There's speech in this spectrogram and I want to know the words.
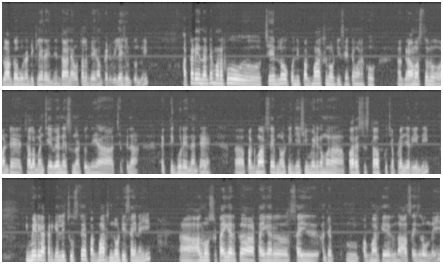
బ్లాక్గా కూడా డిక్లేర్ అయింది. దాని అవతల బేగంపేట విలేజ్ ఉంటుంది. అక్కడ ఏంటంటే మనకు చైన్లో కొన్ని పగ్మార్క్స్ నోటీస్ అయితే మనకు గ్రామస్తులు అంటే చాలా మంచి అవేర్నెస్ ఉన్నట్టుంది. ఆ చెప్పిన వ్యక్తికి కూడా ఏంటంటే పగ్మార్ సాహెబ్ నోటీస్ చేసి ఇమ్మీడియట్గా మన ఫారెస్ట్ స్టాఫ్కు చెప్పడం జరిగింది. ఇమ్మీడియట్గా అక్కడికి వెళ్ళి చూస్తే పగ్మార్క్స్ నోటీస్ అయినాయి. ఆల్మోస్ట్ టైగర్ టైగర్ సైజ్ అంటే పగ్మార్క్ ఏది ఉందో ఆ సైజులో ఉన్నాయి.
